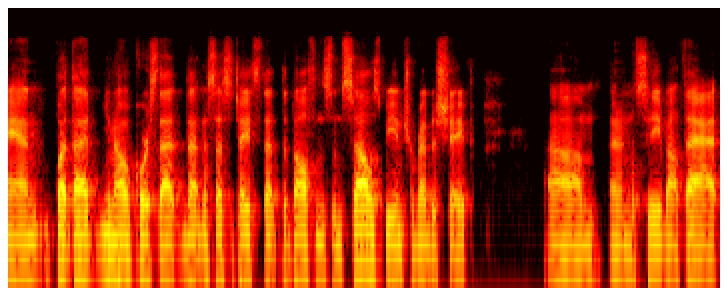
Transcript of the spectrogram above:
and but that you know of course that that necessitates that the dolphins themselves be in tremendous shape. Um, and we'll see about that.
